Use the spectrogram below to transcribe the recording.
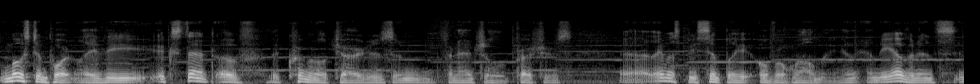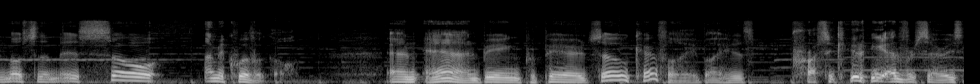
most importantly, the extent of the criminal charges and financial pressures uh, they must be simply overwhelming. And, and, the evidence in most of them is so unequivocal and, and being prepared so carefully by his prosecuting adversaries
